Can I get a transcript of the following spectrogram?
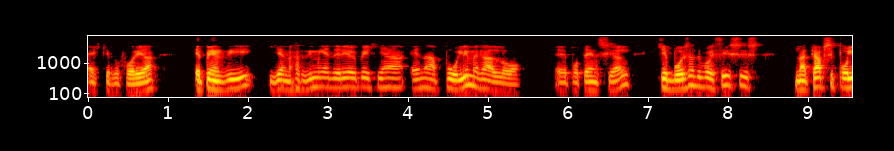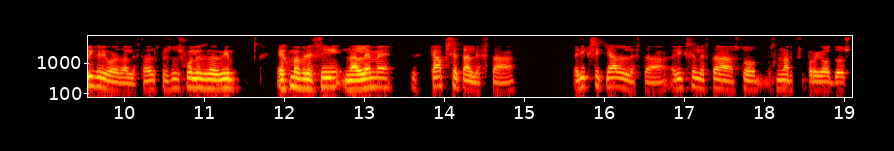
έχει κερδοφορία. Επενδύει για να δει μια εταιρεία που έχει ένα, πολύ μεγάλο ε, potential και μπορείς να τη βοηθήσεις να κάψει πολύ γρήγορα τα λεφτά. Τις περισσότερες φορές δηλαδή έχουμε βρεθεί να λέμε κάψε τα λεφτά, ρίξε και άλλα λεφτά, ρίξε λεφτά στο, στην ανάπτυξη του προϊόντος,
